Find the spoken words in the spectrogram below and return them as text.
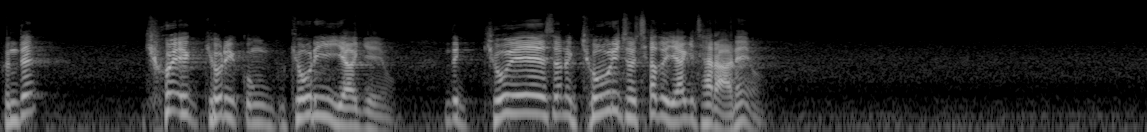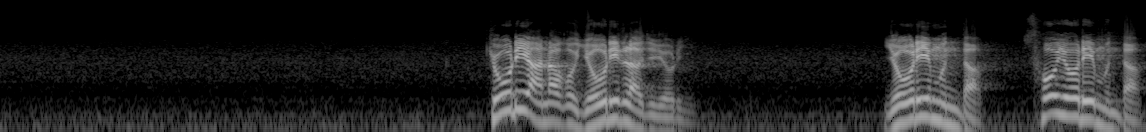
근데 교회 교리 공부 교리 이야기해요. 근데 교회에서는 교리조차도 이야기 잘 안 해요. 교리 안 하고 요리를 하죠, 요리. 요리 문답, 소요리 문답,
